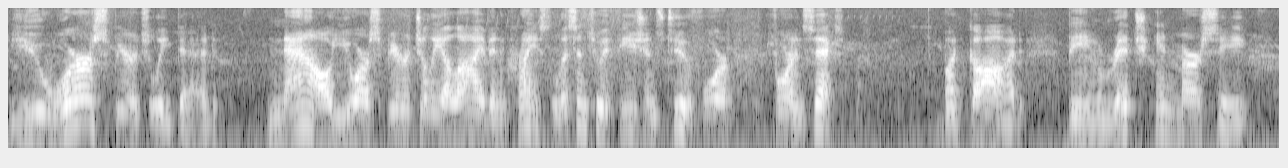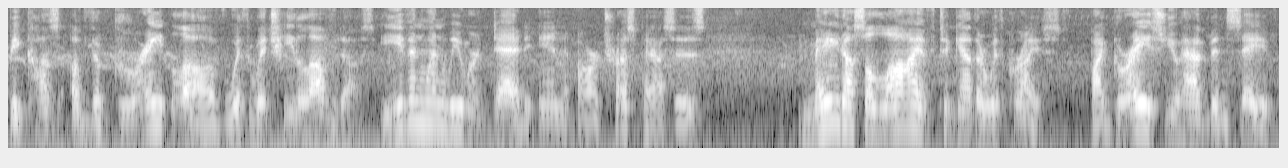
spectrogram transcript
You were spiritually dead. Now you are spiritually alive in Christ. Listen to Ephesians 2 4, 4 and 6. But God, being rich in mercy, because of the great love with which He loved us, even when we were dead in our trespasses, made us alive together with Christ. By grace you have been saved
